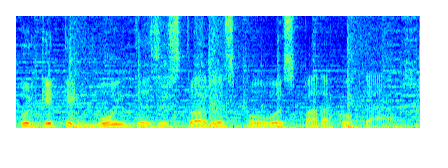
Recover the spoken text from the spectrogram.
porque tem muitas histórias boas para contar.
